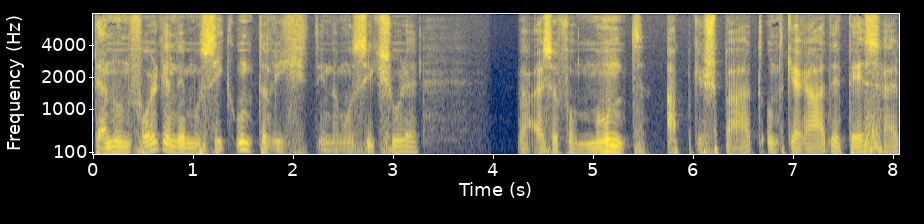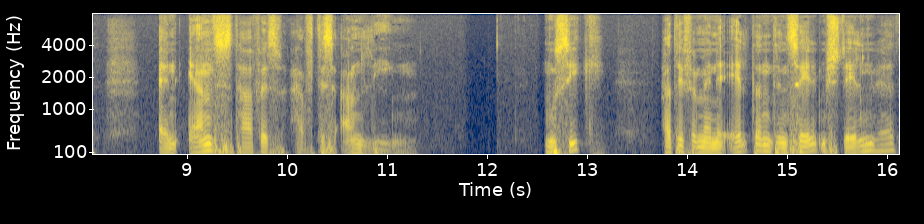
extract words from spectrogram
Der nun folgende Musikunterricht in der Musikschule war also vom Mund abgespart und gerade deshalb ein ernsthaftes Anliegen. Musik hatte für meine Eltern denselben Stellenwert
